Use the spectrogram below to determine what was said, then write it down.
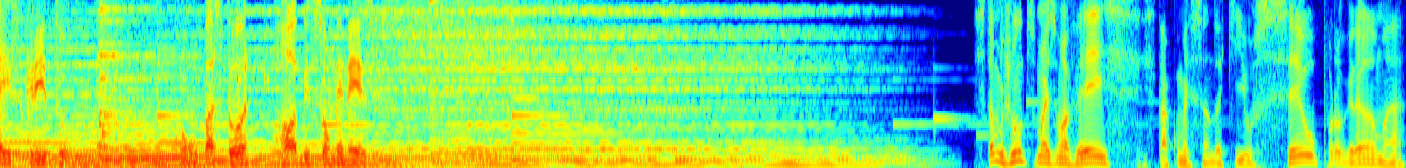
escrito com o pastor Robson Menezes. Estamos juntos mais uma vez. Está começando aqui o seu programa.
